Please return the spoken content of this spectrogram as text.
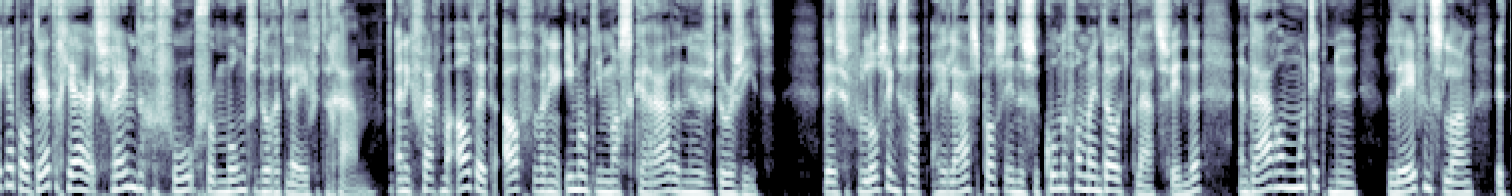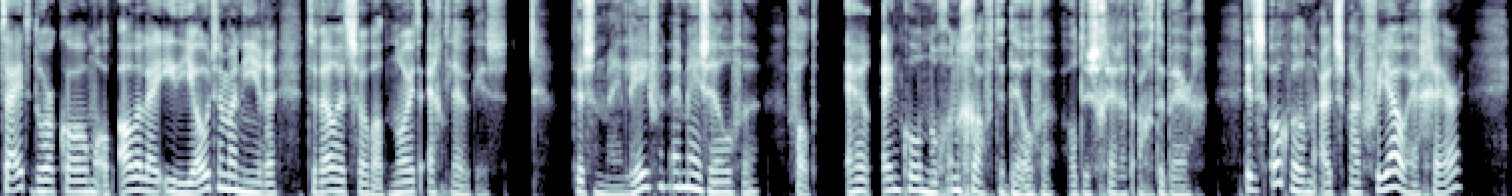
Ik heb al 30 jaar het vreemde gevoel vermomd door het leven te gaan. En ik vraag me altijd af wanneer iemand die maskerade nu eens doorziet. Deze verlossing zal helaas pas in de seconde van mijn dood plaatsvinden. En daarom moet ik nu levenslang de tijd doorkomen op allerlei idiote manieren, terwijl het zowat nooit echt leuk is. Tussen mijn leven en mijzelf valt er enkel nog een graf te delven, al dus Gerrit Achterberg. Dit is ook wel een uitspraak voor jou, hè Ger?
